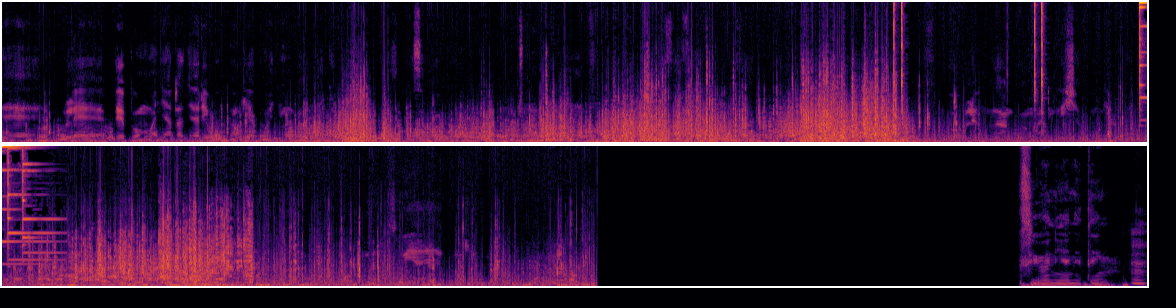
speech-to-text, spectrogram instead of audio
eh, ule pepo mwenye atajaribu kuingia kwa nyumba. Kwa sababu chumvi ule mlango wa madirisha kuingia kwenye nyumba. Kuzuia yeye kuingia sioni anything Mm.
